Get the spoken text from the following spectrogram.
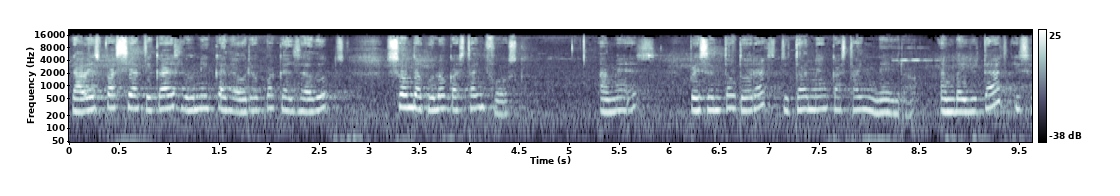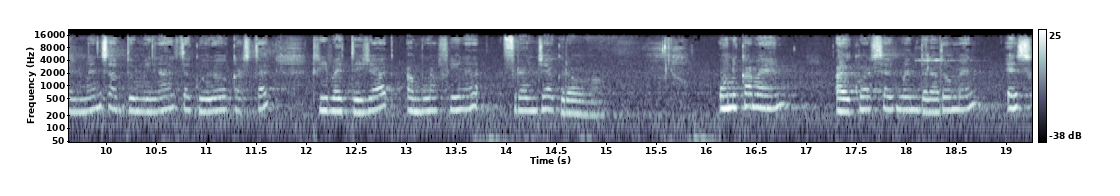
La vespa asiàtica és l'única d'Europa que els adults són de color castany fosc. A més, presenta un tòrax totalment castany negre, envellutat i segments abdominals de color castany rivetejat amb una fina franja groga. Únicament, el quart segment de l'abdomen és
